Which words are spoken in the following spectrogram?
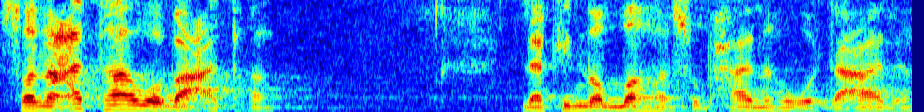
صنعتها وباعتها. لكن الله سبحانه وتعالى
